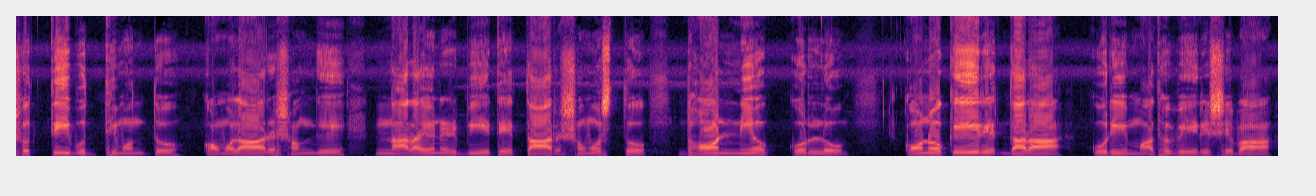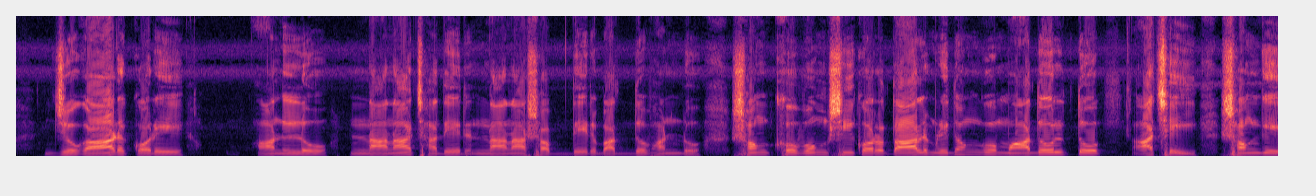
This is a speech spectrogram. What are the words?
সত্যিই বুদ্ধিমন্ত কমলার সঙ্গে নারায়ণের বিয়েতে তার সমস্ত ধন নিয়োগ করল। কনকের দ্বারা করি মাধবের সেবা জোগাড় করে আনলো। নানা ছাদের, নানা শব্দের বাদ্যভাণ্ড শঙ্খ বংশী করতাল মৃদঙ্গ মাদল তো আছেই। সঙ্গে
